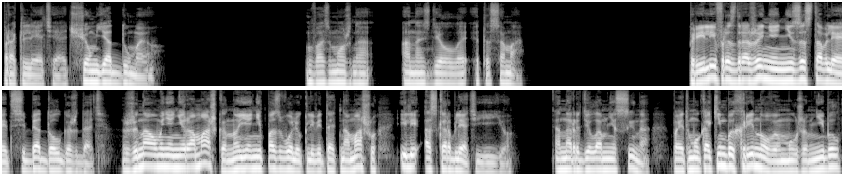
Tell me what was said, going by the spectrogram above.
Проклятие, о чем я думаю? Возможно, она сделала это сама. Прилив раздражения не заставляет себя долго ждать. Жена у меня не ромашка, но я не позволю клеветать на Машу или оскорблять ее. Она родила мне сына, поэтому каким бы хреновым мужем ни был,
